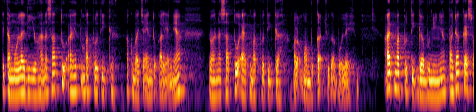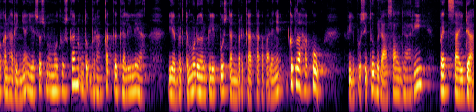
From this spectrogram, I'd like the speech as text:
Kita mulai di Yohanes 1 ayat 43. Aku bacain untuk kalian ya. Yohanes 1 ayat 43. Kalau mau buka juga boleh. Ayat 43 bunyinya, pada keesokan harinya Yesus memutuskan untuk berangkat ke Galilea. Ia bertemu dengan Filipus dan berkata kepadanya, ikutlah aku. Filipus itu berasal dari Bethsaida,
